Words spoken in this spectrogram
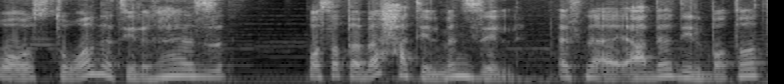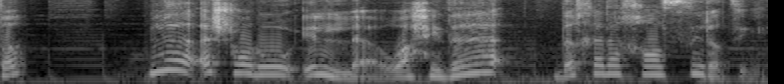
وأسطوانة الغاز وسط باحة المنزل أثناء إعداد البطاطا لا أشعر إلا وحذاء دخل خاصرتي.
